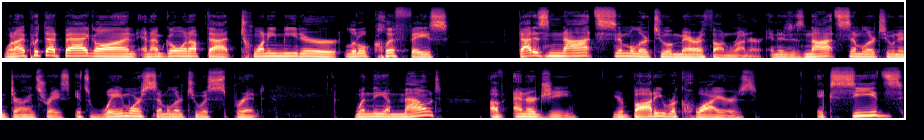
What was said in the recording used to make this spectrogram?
When I put that bag on and I'm going up that 20 meter little cliff face, that is not similar to a marathon runner and it is not similar to an endurance race. It's way more similar to a sprint. When the amount of energy your body requires exceeds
